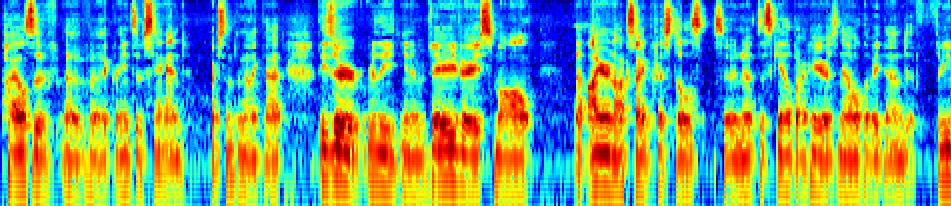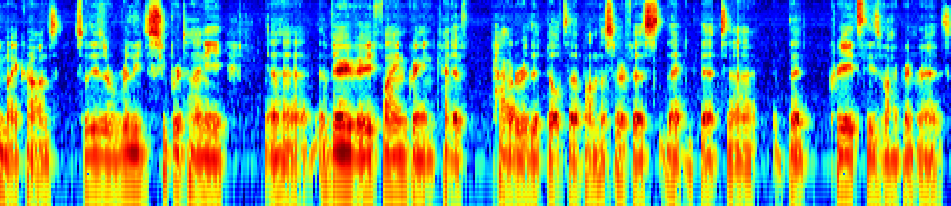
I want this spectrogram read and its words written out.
piles of, of uh, grains of sand or something like that. These are really, you know, very, very small uh, iron oxide crystals. So note the scale bar here is now all the way down to three microns. So these are really super tiny, uh, a very, very fine grained kind of powder that builds up on the surface that, that, uh, that creates these vibrant reds.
